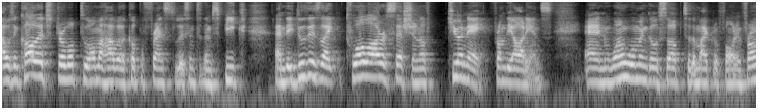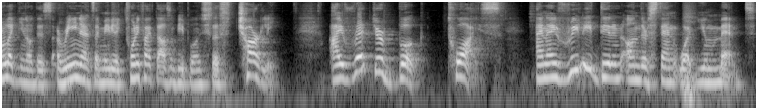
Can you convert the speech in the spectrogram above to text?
I was in college, drove up to Omaha with a couple friends to listen to them speak, and they do this like 12-hour session of Q&A from the audience. And one woman goes up to the microphone in front of like, you know, this arena, it's like maybe like 25,000 people, and she says, Charlie, I read your book twice, and I really didn't understand what you meant.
